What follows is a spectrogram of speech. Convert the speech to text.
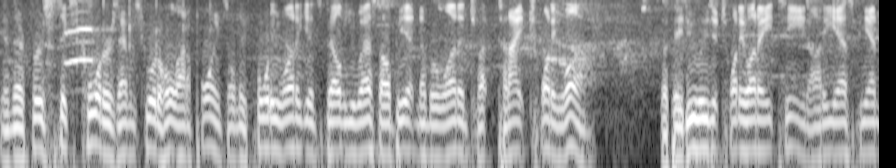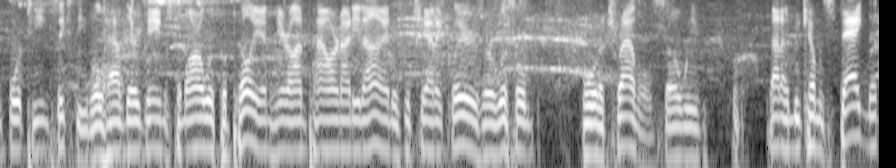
in their first six quarters haven't scored a whole lot of points. Only 41 against Bellevue West, albeit number one, and t- tonight 21. But they do lead at 21 18 on ESPN 1460. We'll have their games tomorrow with Papillion here on Power 99 as the Chanticleers are whistled for the travel. So we've kind of become stagnant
